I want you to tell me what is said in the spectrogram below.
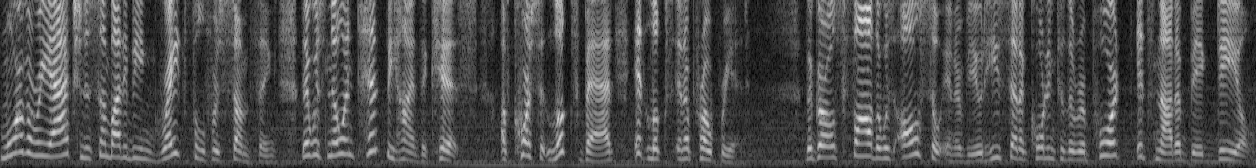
more of a reaction to somebody being grateful for something. There was no intent behind the kiss. Of course, it looks bad, it looks inappropriate. The girl's father was also interviewed. He said, according to the report, it's not a big deal.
